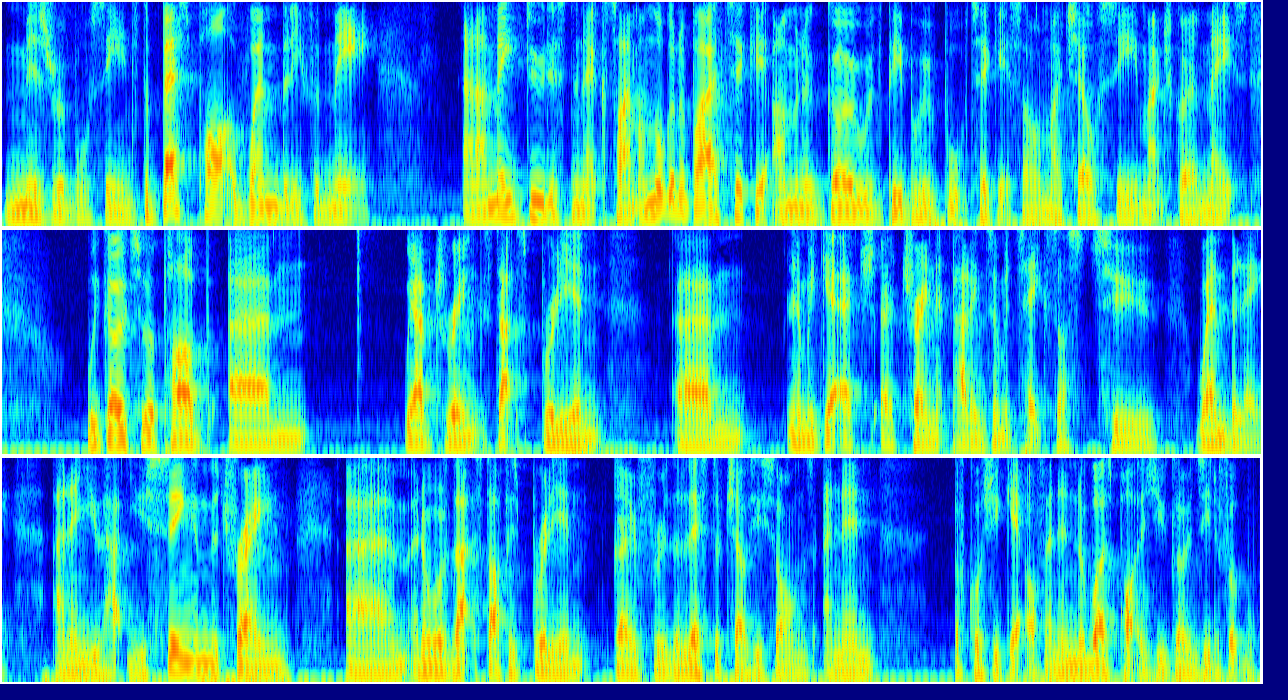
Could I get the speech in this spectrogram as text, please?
miserable scenes. The best part of wembley for me and I may do this the next time. I'm not going to buy a ticket. I'm going to go with the people who've bought tickets, some of my Chelsea match going mates we go to a pub, um, we have drinks, that's brilliant. Um, then we get a, a, train at Paddington, which takes us to Wembley, and then you ha- you sing in the train, um, and all of that stuff is brilliant. Going through the list of Chelsea songs, and then of course you get off, and then the worst part is you go and see the football.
